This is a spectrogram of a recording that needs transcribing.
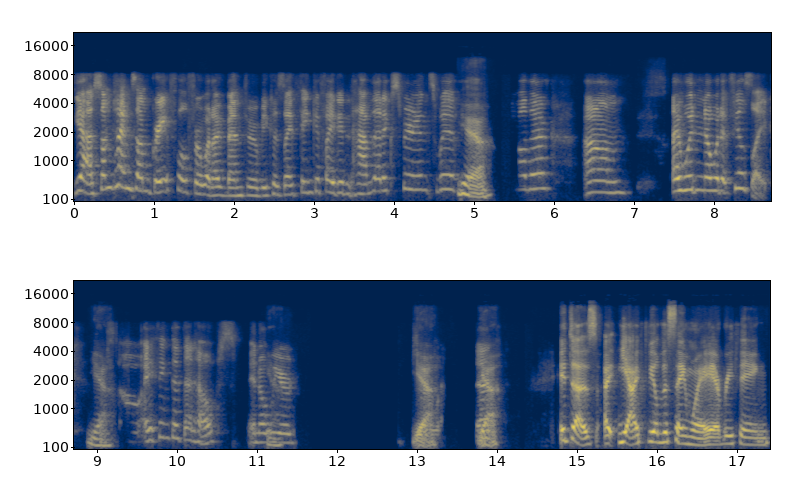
Yeah. Sometimes I'm grateful for what I've been through because I think if I didn't have that experience with yeah mother, um, I wouldn't know what it feels like. yeah So I think that that helps in a Yeah. weird. yeah. That- yeah it does. I, yeah i feel the same way. Everything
